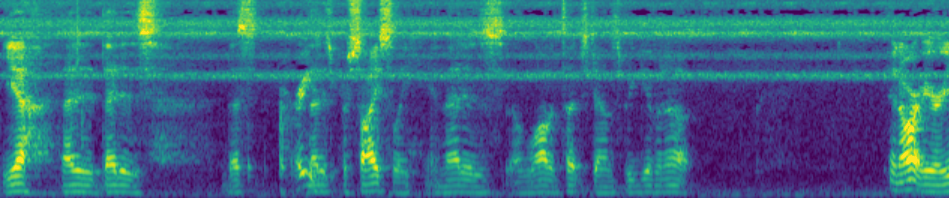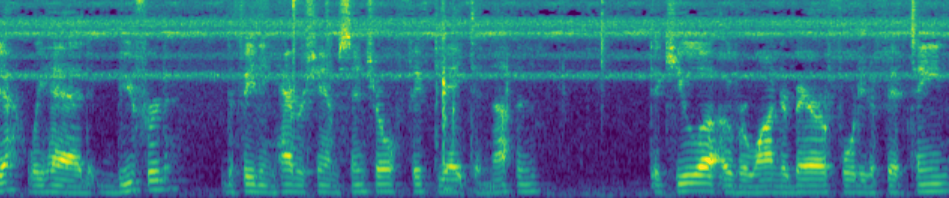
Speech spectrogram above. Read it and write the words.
Yeah, that is that is that's Crazy. that is precisely, and that is a lot of touchdowns to be given up. In our area, we had Buford defeating Habersham Central fifty-eight to nothing. Dacula over Winder Barrow forty to fifteen.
